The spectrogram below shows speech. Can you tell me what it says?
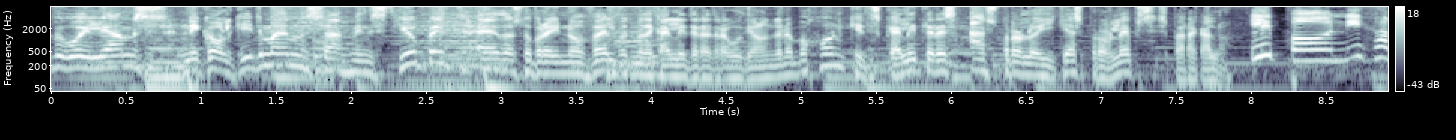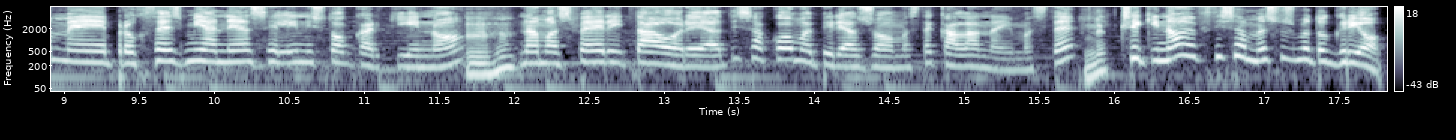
Ρόμπι Williams, Nicole Kidman, Something Stupid. Εδώ στο πρωινό Velvet με τα καλύτερα τραγούδια όλων των εποχών και τις καλύτερες αστρολογικές προβλέψεις. Παρακαλώ. Λοιπόν, είχαμε προχθές μία νέα σελήνη στο καρκινο να μας φέρει τα ωραία της. Ακόμα επηρεαζόμαστε, καλά να είμαστε. Ναι. Ξεκινάω ευθύς αμέσως με τον κρυό.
